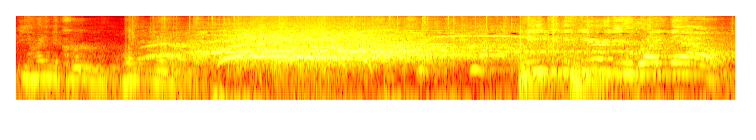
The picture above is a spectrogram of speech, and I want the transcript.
behind the curtain right now. He can hear you right now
